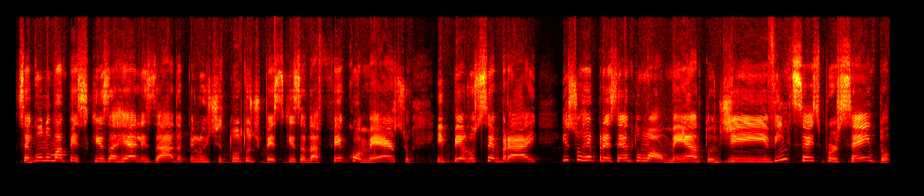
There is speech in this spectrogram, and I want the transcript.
segundo uma pesquisa realizada pelo Instituto de Pesquisa da FEComércio e pelo Sebrae. Isso representa um aumento de 26%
